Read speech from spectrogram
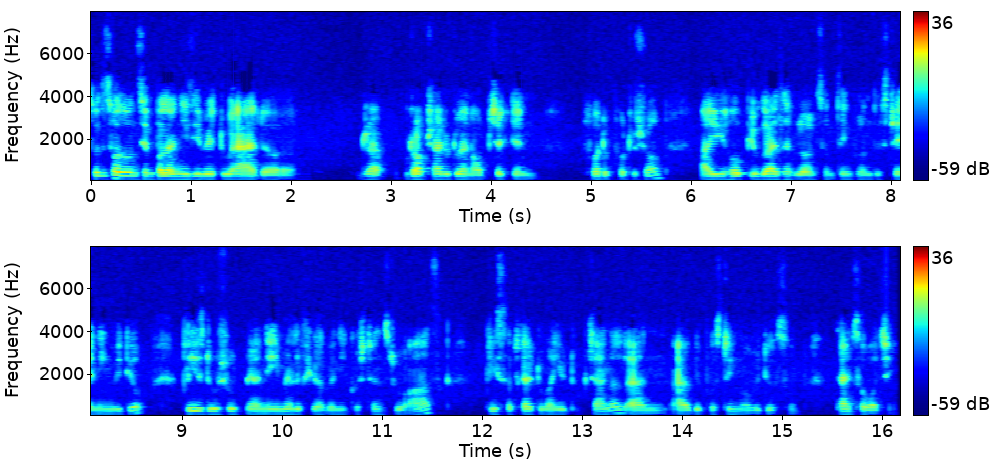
So this was one simple and easy way to add a drop, drop shadow to an object in photo Photoshop. I hope you guys have learned something from this training video. Please do shoot me an email if you have any questions to ask. Please subscribe to my youtube channel and I'll be posting more videos soon. Thanks for watching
